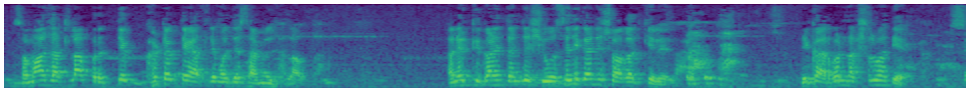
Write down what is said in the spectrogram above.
समाजातला प्रत्येक घटक त्या यात्रेमध्ये सामील झाला होता. अनेक ठिकाणी त्यांच्या शिवसैनिकांनी स्वागत केलेलं आहे. हे का अर्बन नक्षलवादी आहेत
